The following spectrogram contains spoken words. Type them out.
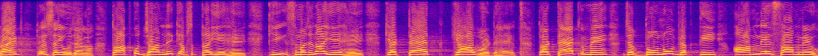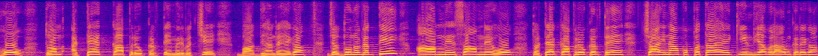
राइट तो ये सही हो जाएगा। तो आपको जानने की आवश्यकता ये है कि, समझना ये है कि अटैक क्या वर्ड है। तो अटैक में जब दोनों व्यक्ति आमने सामने हो तो हम अटैक का प्रयोग करते हैं मेरे बच्चे। बात ध्यान रहेगा। जब दोनों व्यक्ति आमने सामने हो तो अटैक का प्रयोग करते हैं। चाइना को पता है कि इंडिया पर आक्रमण करेगा।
